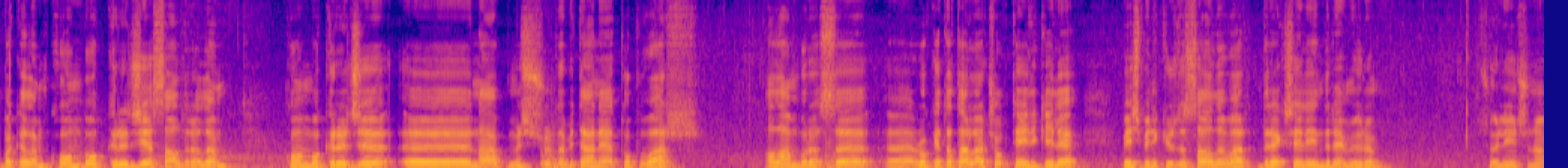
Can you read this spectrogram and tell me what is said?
bakalım. Combo kırıcıya saldıralım. Combo kırıcı e, ne yapmış? Şurada bir tane topu var. Alan burası. E, roket atarlar çok tehlikeli. 5200 de sağlığı var. Direkt şeyle indiremiyorum. Söyleyin şunu.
